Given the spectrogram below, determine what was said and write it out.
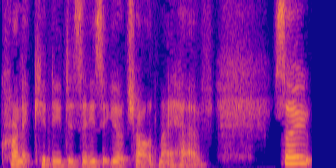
chronic kidney disease that your child may have. So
